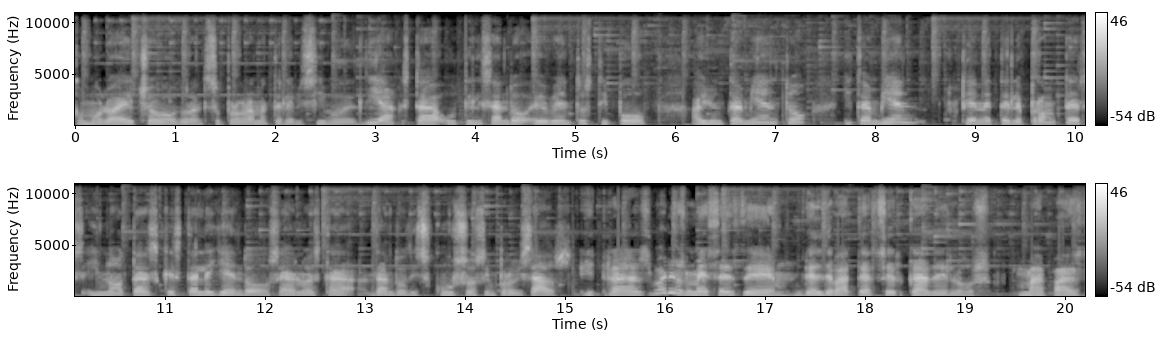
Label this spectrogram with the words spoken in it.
como lo ha hecho durante su programa televisivo del día. Está utilizando eventos tipo ayuntamiento y también tiene teleprompters y notas que está leyendo, o sea, no está dando discursos improvisados. Y tras varios meses del debate acerca de los mapas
